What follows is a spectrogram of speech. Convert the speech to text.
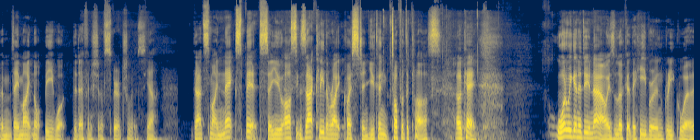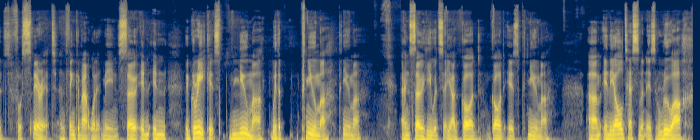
but they might not be what the definition of spiritual is. Yeah. That's my next bit. So you asked exactly the right question. You can top of the class. Okay. What are we going to do now is look at the Hebrew and Greek words for spirit and think about what it means. So in, in the Greek, it's pneuma with a pneuma, pneuma. And so he would say, yeah, God, God is pneuma. Um, in the Old Testament, it's ruach,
